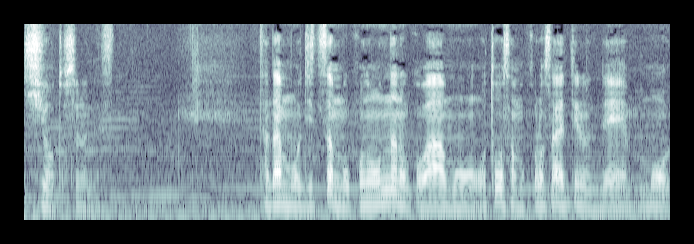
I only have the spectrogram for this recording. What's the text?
しようとするんです。ただもう実はもうこの女の子はもうお父さんも殺されてるんでもう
